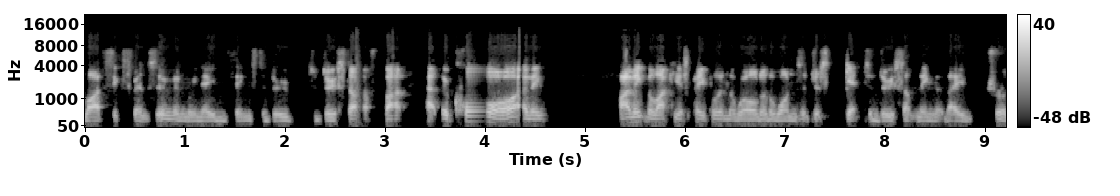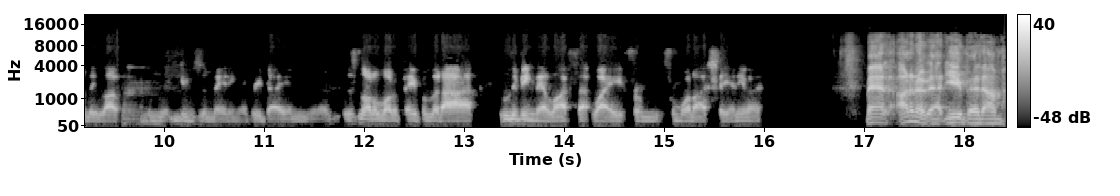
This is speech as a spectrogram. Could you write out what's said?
life's expensive and we need things to do to do stuff. But at the core, I think I think the luckiest people in the world are the ones that just get to do something that they truly love mm. and that gives them meaning every day. And you know, there's not a lot of people that are living their life that way from from what I see anyway. Man, I don't know about you, but um,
